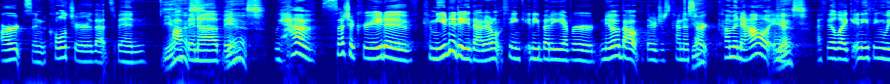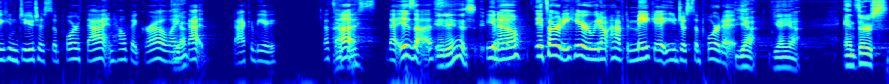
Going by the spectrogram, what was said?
arts and culture that's been popping up. And yes. we have such a creative community that I don't think anybody ever knew about. But they're just kind of start coming out, and Yes. I feel like anything we can do to support that and help it grow, like Yeah. that, that could be, that's I agree. us. That is us. It is. You know, it's already here. We don't have to make it. You just support it. Yeah, yeah, yeah. And there's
